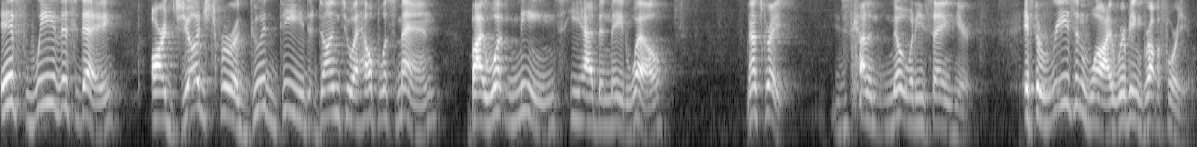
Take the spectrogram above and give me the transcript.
If we this day are judged for a good deed done to a helpless man, by what means he had been made well, that's great. You just got to note what he's saying here. If the reason why we're being brought before you,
